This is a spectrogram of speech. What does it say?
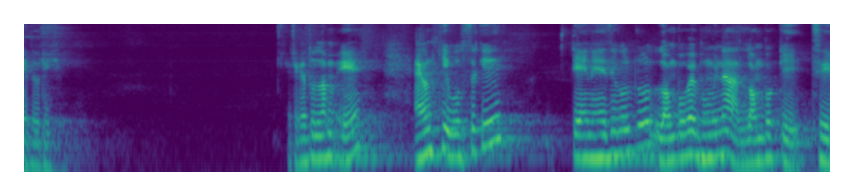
এ ধরি। এটাকে তুললাম এ এখন কি বলছে কি? টেন এজ ইকুয়াল টু লম্ব বাই ভূমি না? লম্ব কি? থ্রি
